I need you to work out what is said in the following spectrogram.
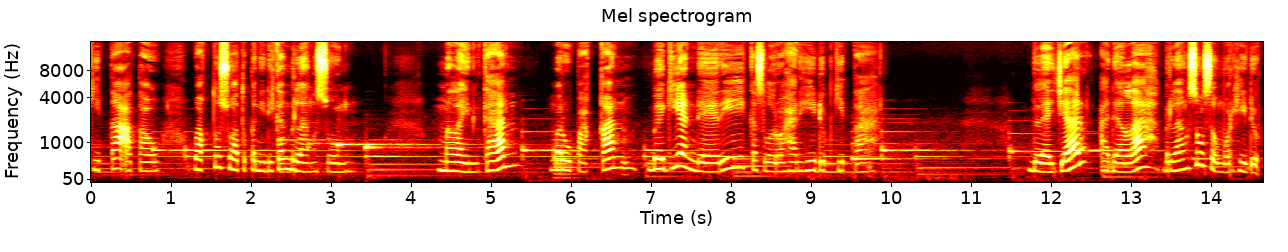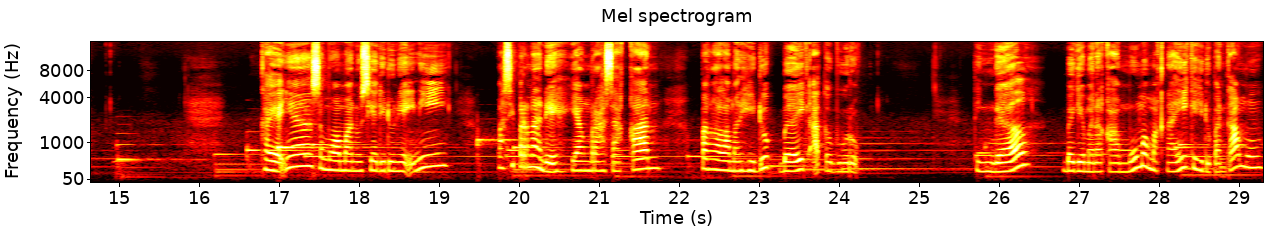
kita atau waktu suatu pendidikan berlangsung, melainkan merupakan bagian dari keseluruhan hidup kita. Belajar adalah berlangsung seumur hidup. Kayaknya semua manusia di dunia ini pasti pernah deh yang merasakan pengalaman hidup baik atau buruk. Tinggal bagaimana kamu memaknai kehidupan kamu.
